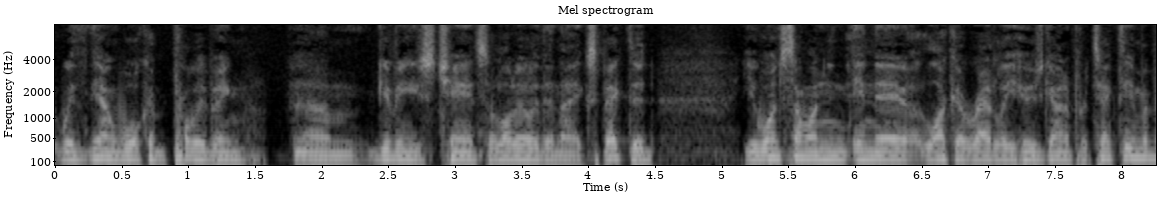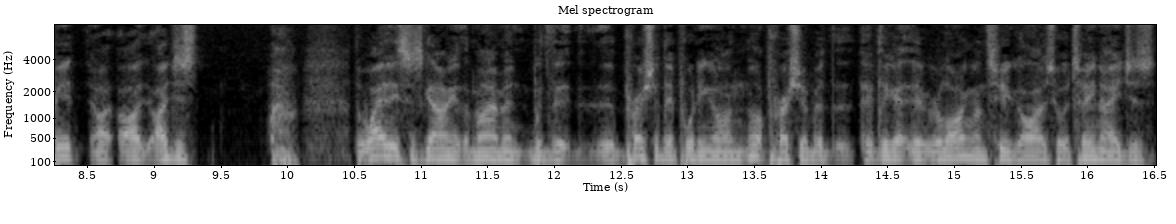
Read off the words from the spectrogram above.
with young Walker probably being um, giving his chance a lot earlier than they expected, you want someone in, in there like a Radley who's going to protect him a bit. I, I, I just the way this is going at the moment, with the, the pressure they're putting on, not pressure, but the, they're, relying on two guys who are teenagers,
